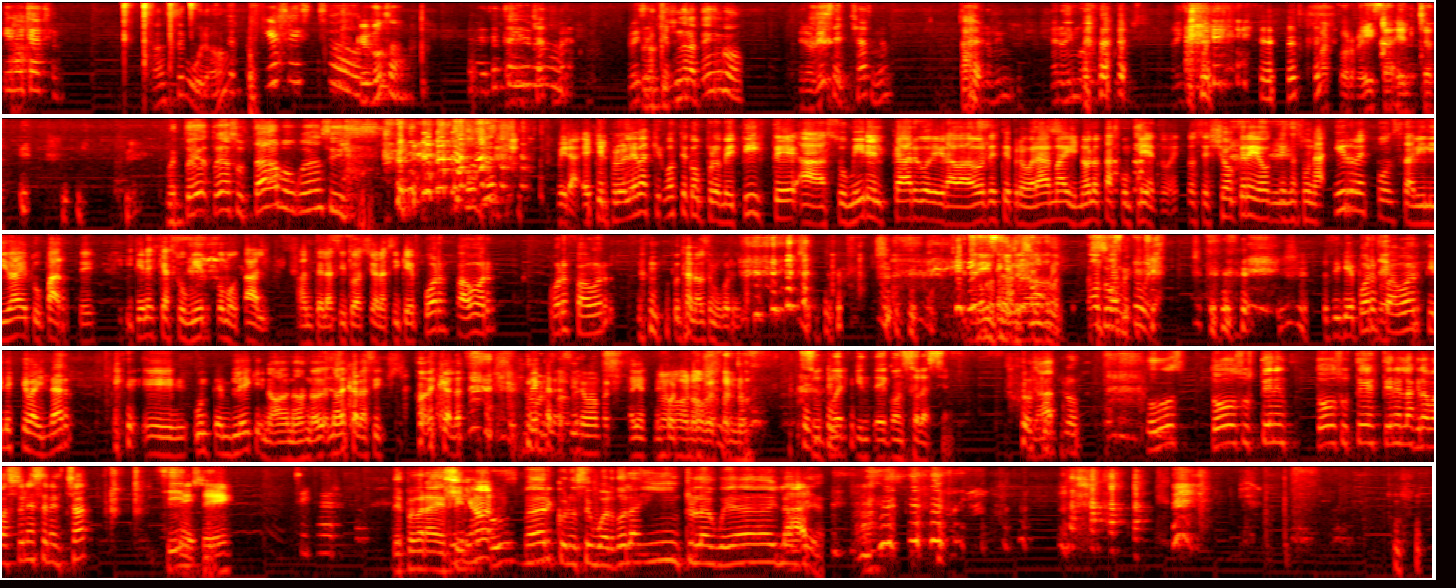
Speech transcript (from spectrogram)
Sí, muchachos. ¿Están seguros? ¿Por qué haces esto? ¿Qué cosa? Pero es que chat. yo no la tengo. Pero revisa el chat, weón. Es lo mismo. Es lo mismo. Marco, revisa el chat. Pues estoy, estoy asustado, pues, weón, sí. Mira, es que el problema es que vos te comprometiste a asumir el cargo de grabador de este programa y no lo estás cumpliendo. Entonces yo creo que esa es una irresponsabilidad de tu parte y tienes que asumir como tal ante la situación. Así que por favor, por favor, puta no se me postura. Así que por favor tienes que bailar eh, un tembleque. No, no, no, no déjalo así. No déjalo así. No, déjalo así nomás. está bien, no No, mejor no. Su twerking de consolación. Ya, pero todos, todos ustedes, todos ustedes tienen las grabaciones en el chat. Sí. Sí. Sí, claro. Después van a decir, Señor. "Uy, Marco, no se guardó la intro, la weá y la Ah. weá.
